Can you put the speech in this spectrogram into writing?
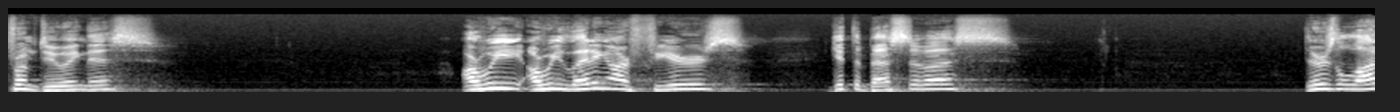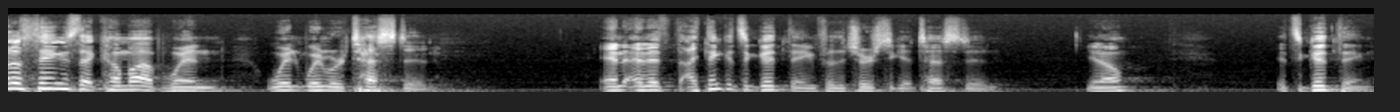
from doing this? Are we are we letting our fears get the best of us? There's a lot of things that come up when when, when we're tested. And, and it, I think it's a good thing for the church to get tested. You know? It's a good thing.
